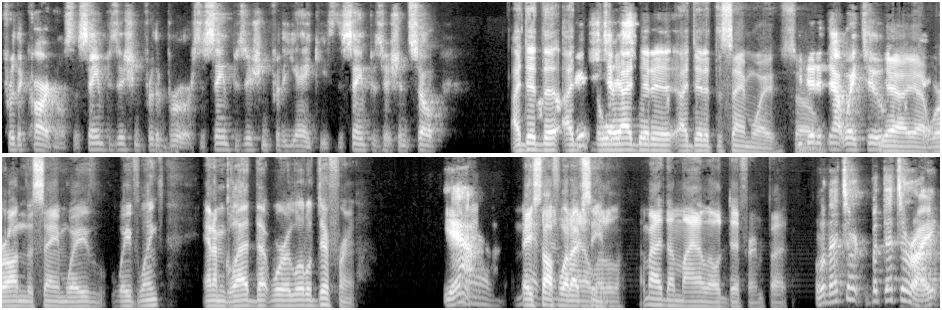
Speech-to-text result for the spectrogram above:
for the Cardinals, the same position for the Brewers, the same position for the Yankees, the same position. So I did the I, the way I did it. I did it the same way. So you did it that way too. Yeah, yeah, we're on the same wave wavelength, and I'm glad that we're a little different. Yeah, based off what I've seen, little, I might have done mine a little different, but well, that's our, but that's all right.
